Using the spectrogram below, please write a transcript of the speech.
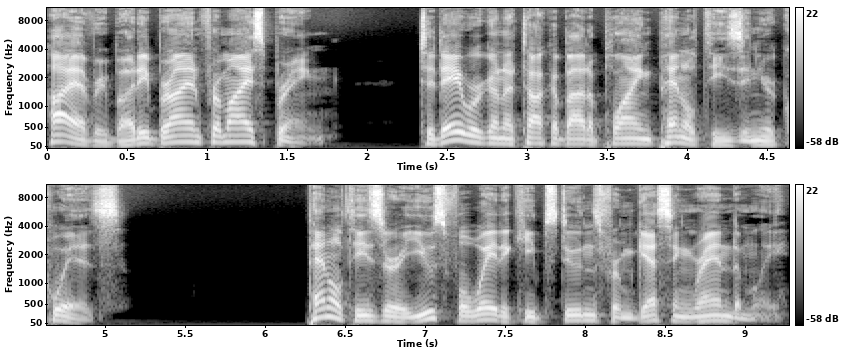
Hi, everybody. Brian from iSpring. Today we're going to talk about applying penalties in your quiz. Penalties are a useful way to keep students from guessing randomly.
